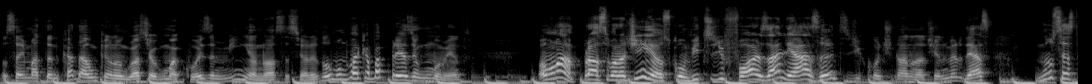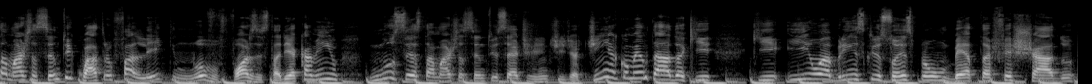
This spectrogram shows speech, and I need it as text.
vou sair matando cada um que eu não gosto de alguma coisa, minha nossa senhora, todo mundo vai acabar preso em algum momento. Vamos lá, próxima notinha, os convites de Forza. Aliás, antes de continuar na notinha número 10, no Sexta Marcha 104 eu falei que um novo Forza estaria a caminho. No Sexta Marcha 107 a gente já tinha comentado aqui que iam abrir inscrições para um beta fechado.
